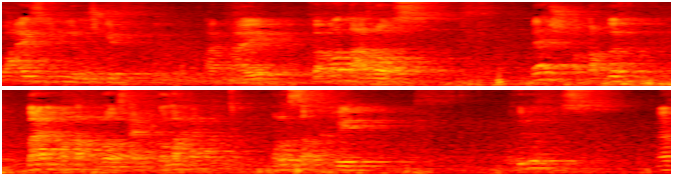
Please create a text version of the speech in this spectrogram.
وعايز يحل المشكلة. عارف معايا فقطع الرأس. ماشي قطعتها. بعد ما قطعت الرأس عارف تطلعها الرأس سقط فين؟ في اليوترس ها؟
